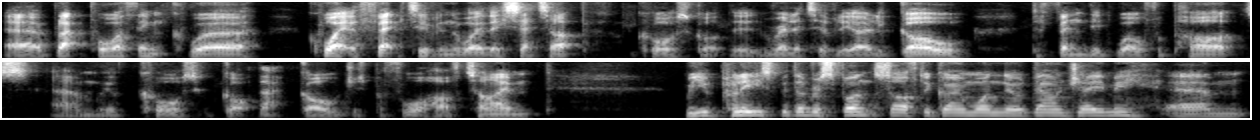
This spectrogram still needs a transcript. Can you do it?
Uh, Blackpool, I think, were quite effective in the way they set up. Of course, got the relatively early goal, defended well for parts. Um, we, of course, got that goal just before half time. Were you pleased with the response after going 1 0 down, Jamie? Um,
